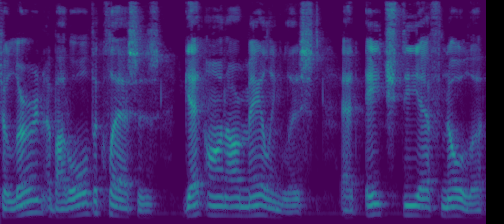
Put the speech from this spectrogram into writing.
To learn about all the classes, get on our mailing list at hdfnola.org.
